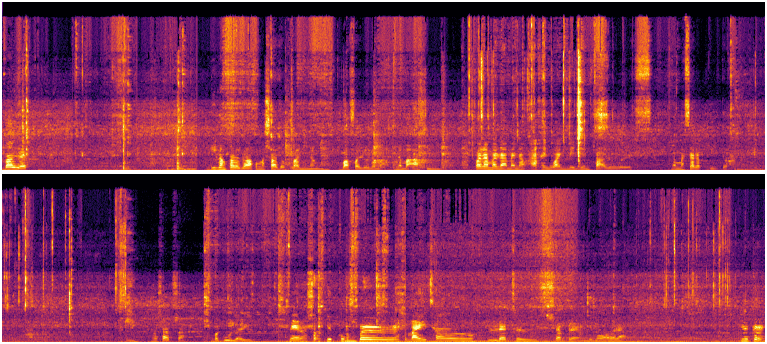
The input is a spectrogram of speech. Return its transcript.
Bakit? Hindi lang talaga ako masyadong fan ng buffalo na, ma- na maasim. Para malaman ng aking 1 million followers na masarap dito. Mm, Masarap siya. Magulay. Meron siyang cucumber, tomato, lettuce. Siyempre, hindi mawawala. Your turn.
